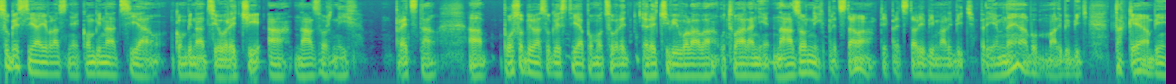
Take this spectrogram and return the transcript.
sugestia je vlastne kombinácia, kombináciou reči a názorných predstav. A Pôsobivá sugestia pomocou reč- reči vyvoláva utváranie názorných predstav a tie predstavy by mali byť príjemné alebo mali by byť také, aby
